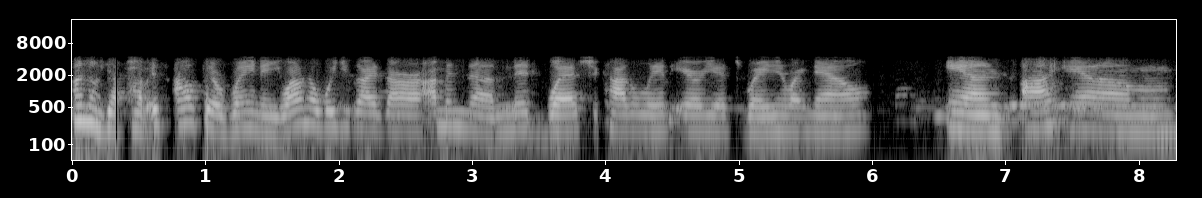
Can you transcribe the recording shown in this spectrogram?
I know y'all probably it's out there raining. I don't know where you guys are. I'm in the Midwest, Chicagoland area. It's raining right now, and I am.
